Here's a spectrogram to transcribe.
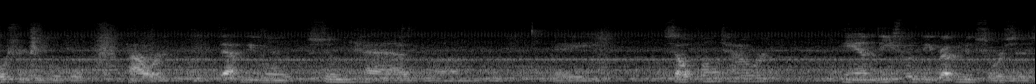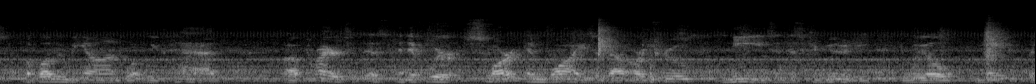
ocean renewable power, that we will soon have um, a cell phone tower, and these would be revenue sources above and beyond what we've had uh, prior to this. And if we're smart and wise about our true needs in this community, we'll make a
